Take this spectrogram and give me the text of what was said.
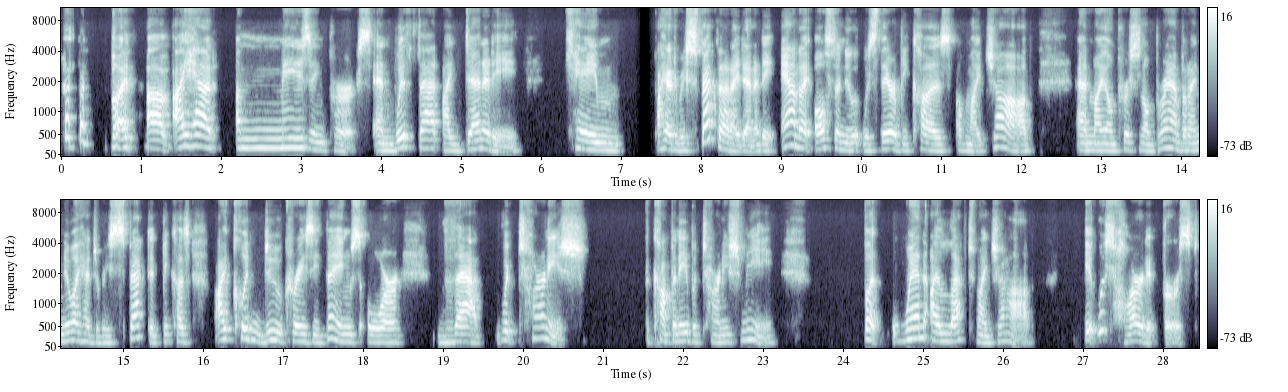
but uh, I had amazing perks, and with that identity came I had to respect that identity. And I also knew it was there because of my job and my own personal brand, but I knew I had to respect it because I couldn't do crazy things or that would tarnish the company, would tarnish me. But when I left my job, it was hard at first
